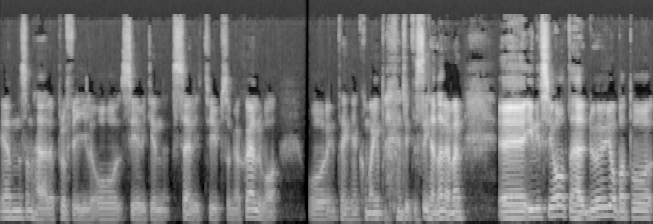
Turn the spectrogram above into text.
en sån här profil och se vilken säljtyp som jag själv var. Och jag tänkte komma in på det lite senare. Men Eh, initialt det här, du har ju jobbat på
